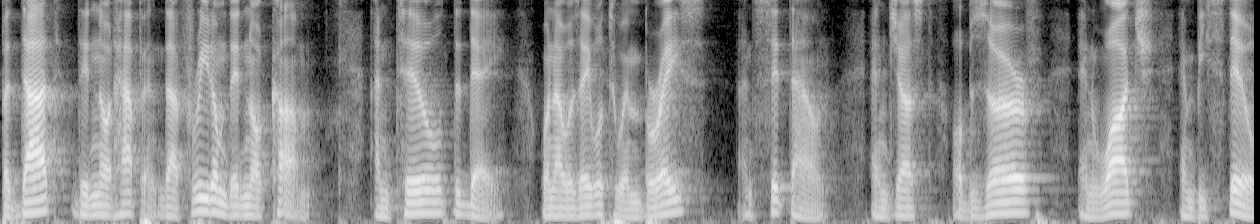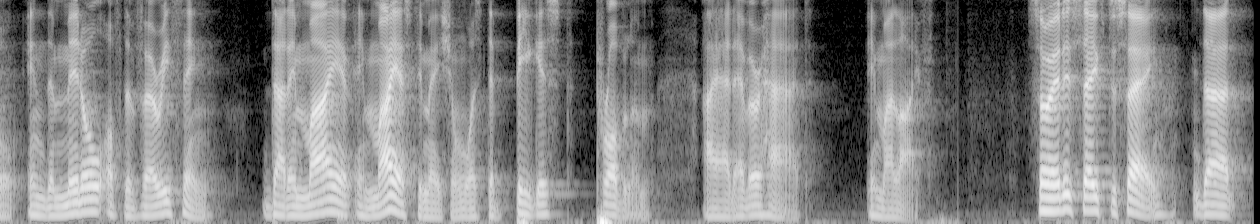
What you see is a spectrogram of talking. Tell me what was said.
But that did not happen. That freedom did not come until the day when I was able to embrace and sit down and just observe and watch and be still in the middle of the very thing that in my in my estimation was the biggest problem I had ever had in my life. So it is safe to say that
